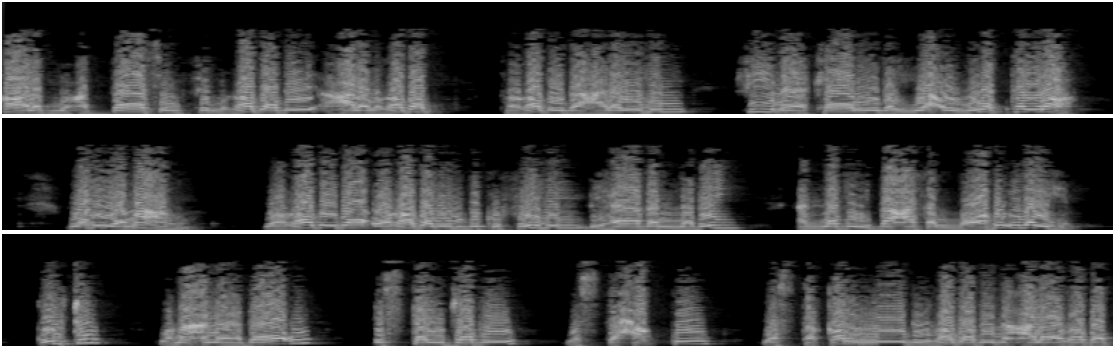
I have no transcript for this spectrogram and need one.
قال ابن عباس في الغضب على الغضب فغضب عليهم فيما كانوا ضيعوا من التوراة وهي معهم وغضب وغضب بكفرهم بهذا النبي الذي بعث الله إليهم. قلت ومعنى باء استوجبوا واستحقوا واستقروا بغضب على غضب.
